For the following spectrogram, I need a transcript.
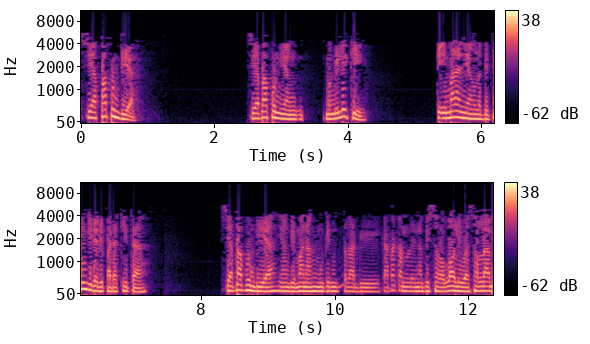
siapa pun dia, siapa pun yang memiliki keimanan yang lebih tinggi daripada kita, siapa pun dia yang di mana mungkin telah dikatakan oleh Nabi Shallallahu Alaihi Wasallam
